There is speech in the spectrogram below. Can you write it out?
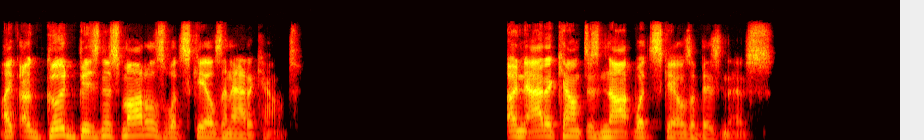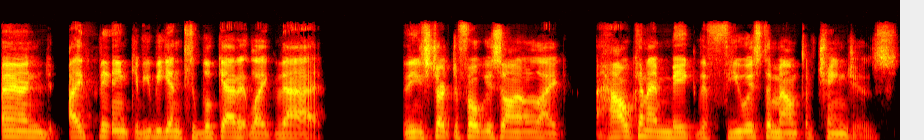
Like a good business model is what scales an ad account. An ad account is not what scales a business. And I think if you begin to look at it like that, then you start to focus on like, how can I make the fewest amount of changes?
